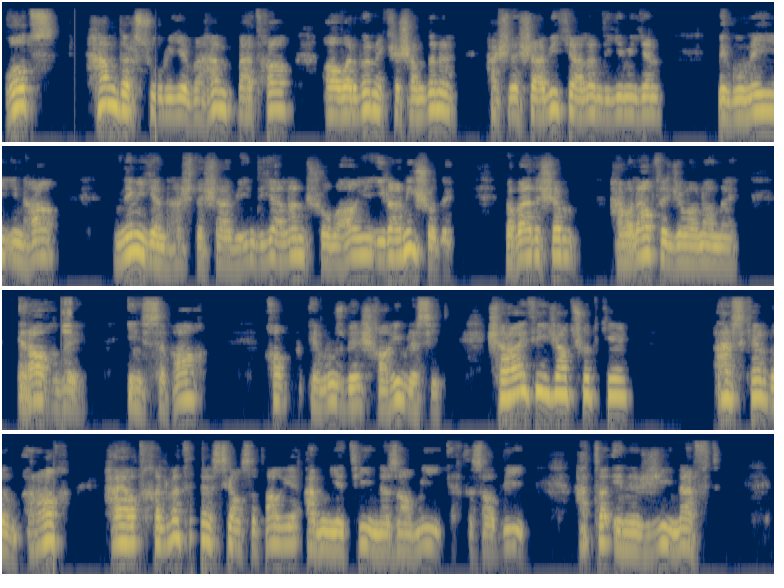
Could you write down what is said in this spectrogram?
قدس هم در سوریه و هم بعدها آوردن کشاندن هشت شعبی که الان دیگه میگن به گونه ای اینها نمیگن هشت شعبی این دیگه الان شعبه های ایرانی شده و بعدش هم حملات جوانان عراق به این سپاه خب امروز بهش خواهیم رسید. شرایطی ایجاد شد که عرض کردم عراق حیات خلوت سیاست های امنیتی نظامی اقتصادی حتی انرژی نفت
